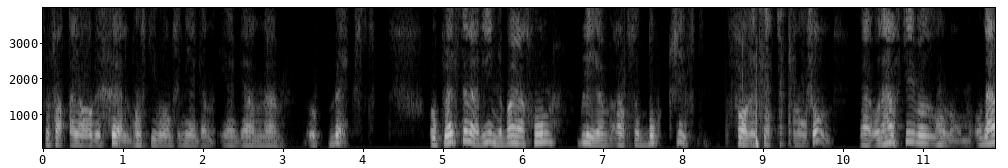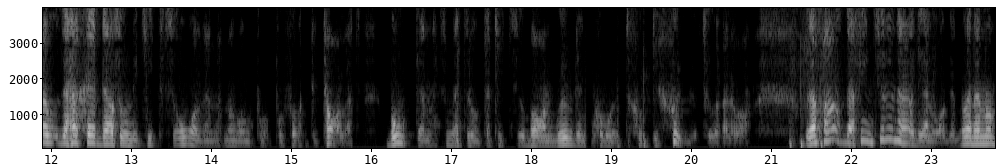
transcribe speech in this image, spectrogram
författarjaget själv. Hon skriver om sin egen, egen eh, uppväxt. Uppväxten där, det innebär att hon blev alltså bortgift före 13 års ålder. Eh, och det här skriver hon om. Och det här, det här skedde alltså under krigsåren någon gång på, på 40-talet. Boken som heter då Katitzi och barnbruden kom ut 77 tror jag det var. Och där, fann, där finns ju den här dialogen. Då är det någon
